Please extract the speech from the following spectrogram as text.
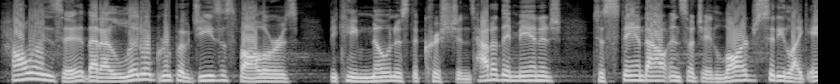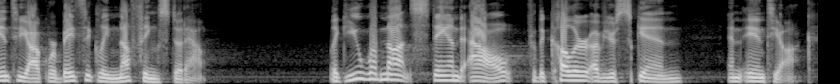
How is it that a little group of Jesus followers became known as the Christians? How did they manage to stand out in such a large city like Antioch where basically nothing stood out? Like you would not stand out for the color of your skin in Antioch.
